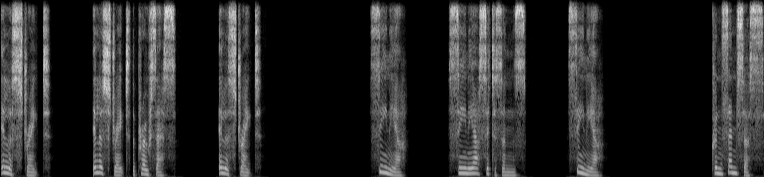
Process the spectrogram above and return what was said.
Illustrate, illustrate the process, illustrate. Senior, senior citizens, senior. Consensus,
